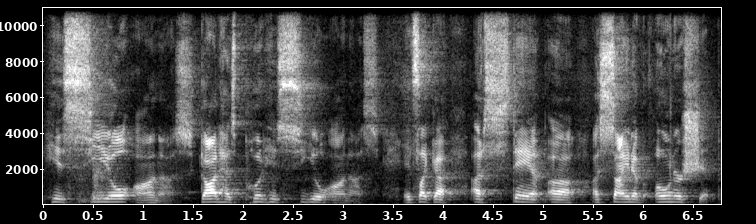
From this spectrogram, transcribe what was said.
His seal on us. God has put His seal on us. It's like a, a stamp, uh, a sign of ownership,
